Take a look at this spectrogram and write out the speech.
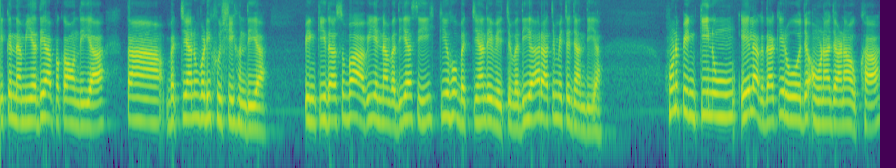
ਇੱਕ ਨਵੀਂ ਅਧਿਆਪਕ ਆਉਂਦੀ ਆ, ਤਾਂ ਬੱਚਿਆਂ ਨੂੰ ਬੜੀ ਖੁਸ਼ੀ ਹੁੰਦੀ ਆ। ਪਿੰਕੀ ਦਾ ਸੁਭਾਅ ਵੀ ਇੰਨਾ ਵਧੀਆ ਸੀ ਕਿ ਉਹ ਬੱਚਿਆਂ ਦੇ ਵਿੱਚ ਵਧੀਆ ਰਚ ਮਿਚ ਜਾਂਦੀ ਆ। ਹੁਣ ਪਿੰਕੀ ਨੂੰ ਇਹ ਲੱਗਦਾ ਕਿ ਰੋਜ਼ ਆਉਣਾ ਜਾਣਾ ਔਖਾ,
